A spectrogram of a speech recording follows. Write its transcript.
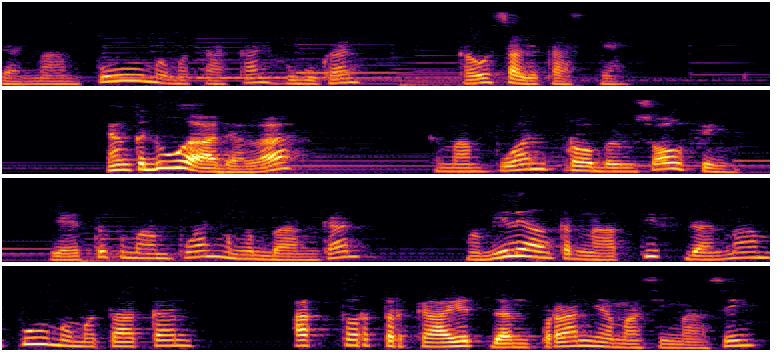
dan mampu memetakan hubungan kausalitasnya. Yang kedua adalah kemampuan problem solving, yaitu kemampuan mengembangkan, memilih alternatif, dan mampu memetakan aktor terkait dan perannya masing-masing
